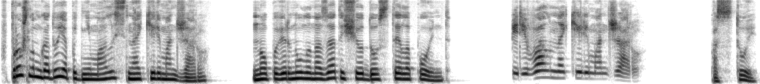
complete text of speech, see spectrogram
«В прошлом году я поднималась на Килиманджаро, но повернула назад еще до Стелла-Пойнт». «Перевал на Килиманджаро». «Постой,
